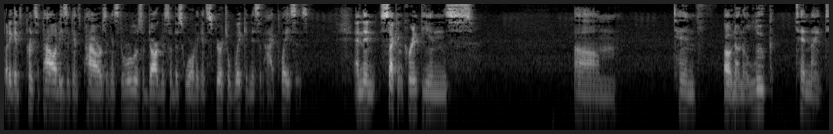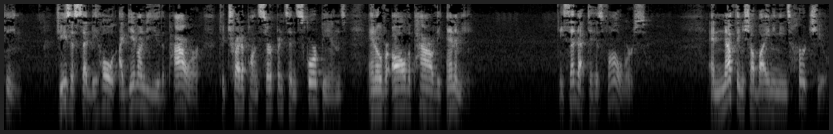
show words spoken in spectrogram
but against principalities, against powers, against the rulers of darkness of this world, against spiritual wickedness in high places. And then 2 Corinthians um, 10, oh no, no, Luke 10, 19. Jesus said, Behold, I give unto you the power to tread upon serpents and scorpions and over all the power of the enemy. He said that to his followers. And nothing shall by any means hurt you.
